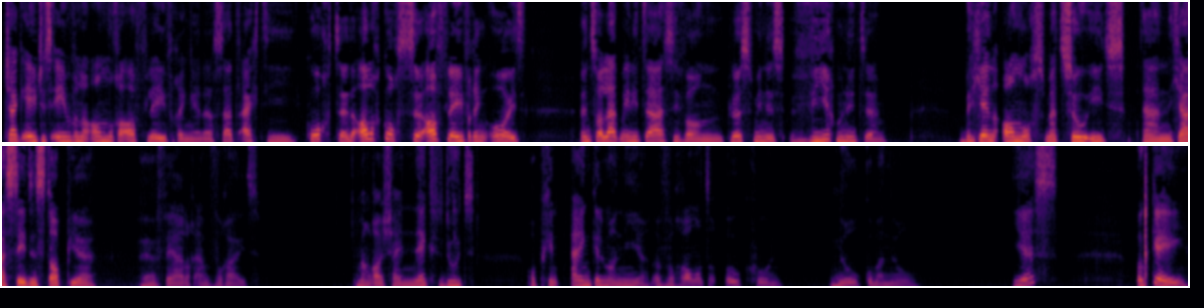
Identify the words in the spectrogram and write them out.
Check eventjes een van de andere afleveringen. Daar staat echt die korte, de allerkortste aflevering ooit. Een toiletmeditatie van plus minus vier minuten begin anders met zoiets en ga steeds een stapje uh, verder en vooruit. Maar als jij niks doet, op geen enkele manier, dan verandert er ook gewoon 0,0. Yes? Oké,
